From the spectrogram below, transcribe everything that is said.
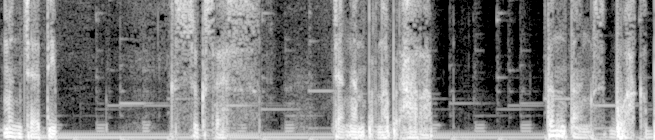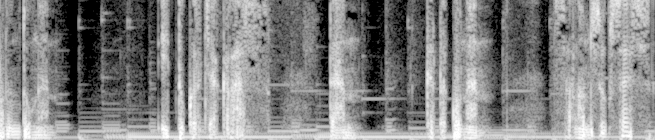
menjadi sukses, jangan pernah berharap tentang sebuah keberuntungan. Itu kerja keras dan ketekunan. Salam sukses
